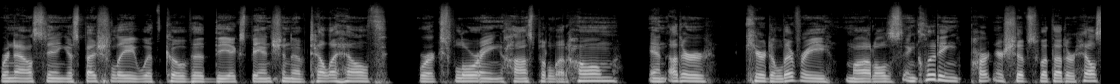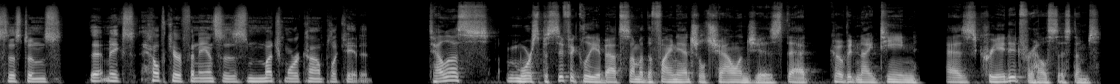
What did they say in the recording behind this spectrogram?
We're now seeing, especially with COVID, the expansion of telehealth. We're exploring hospital at home and other care delivery models, including partnerships with other health systems that makes healthcare finances much more complicated. Tell us more specifically about some of the financial challenges that COVID 19 has created for health systems.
